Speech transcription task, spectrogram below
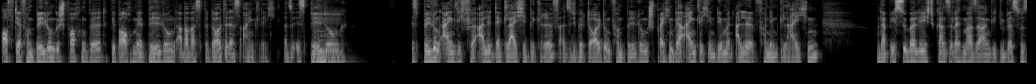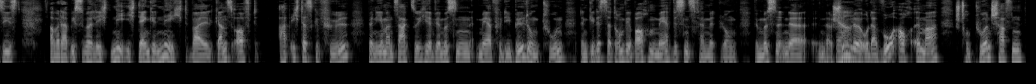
oft ja von Bildung gesprochen wird. Wir brauchen mehr Bildung, aber was bedeutet das eigentlich? Also ist Bildung, Mhm. Ist Bildung eigentlich für alle der gleiche Begriff? Also die Bedeutung von Bildung, sprechen wir eigentlich in dem Moment alle von dem gleichen? Und da habe ich so überlegt, du kannst ja gleich mal sagen, wie du das so siehst, aber da habe ich so überlegt, nee, ich denke nicht, weil ganz oft habe ich das Gefühl, wenn jemand sagt, so hier, wir müssen mehr für die Bildung tun, dann geht es darum, wir brauchen mehr Wissensvermittlung. Wir müssen in der, in der Ja. Schule oder wo auch immer Strukturen schaffen,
